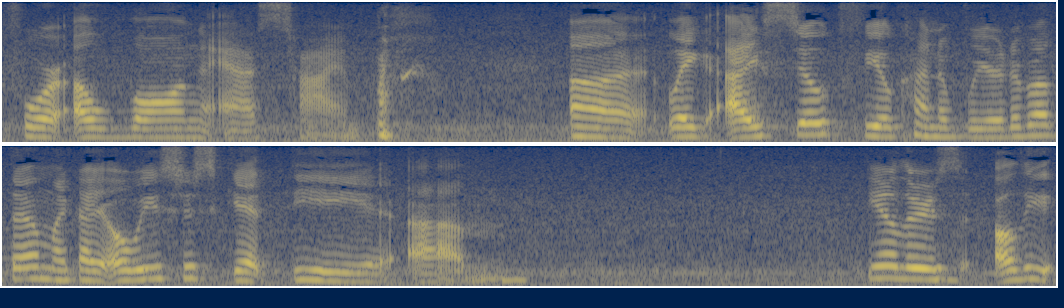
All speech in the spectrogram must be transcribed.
for a long ass time uh, like I still feel kind of weird about them. Like I always just get the um, you know, there's all the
